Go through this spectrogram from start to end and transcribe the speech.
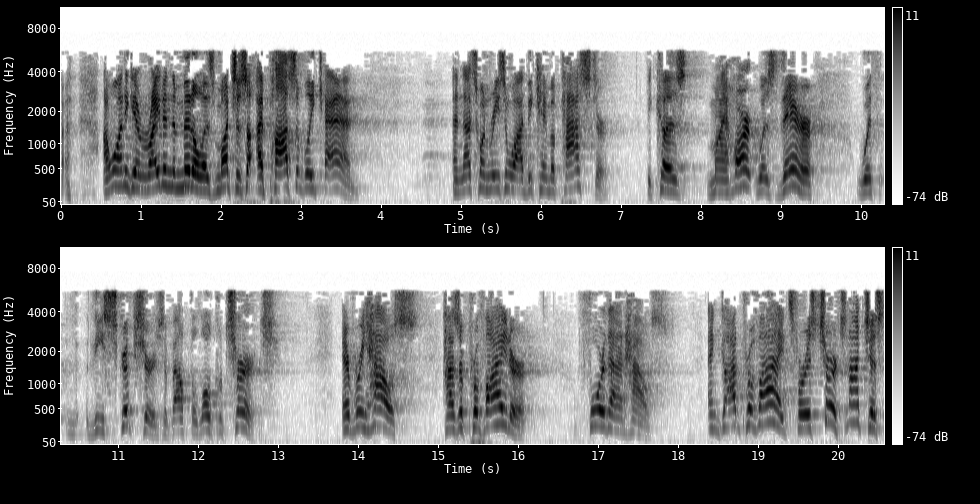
I want to get right in the middle as much as I possibly can. And that's one reason why I became a pastor because my heart was there with these scriptures about the local church. Every house has a provider for that house. And God provides for His church. Not just,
